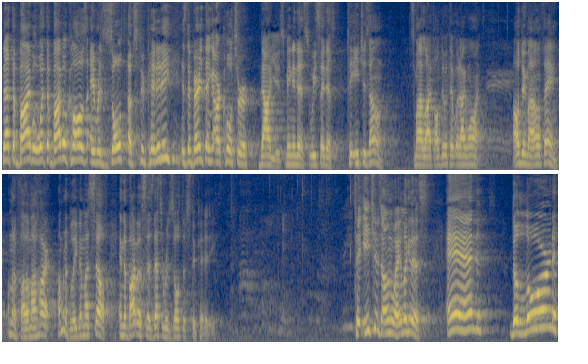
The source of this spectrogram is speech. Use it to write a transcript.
that the Bible, what the Bible calls a result of stupidity, is the very thing our culture values? Meaning this, we say this to each his own. It's my life, I'll do with it what I want. I'll do my own thing. I'm going to follow my heart. I'm going to believe in myself. And the Bible says that's a result of stupidity. To each his own way. Look at this. And the Lord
